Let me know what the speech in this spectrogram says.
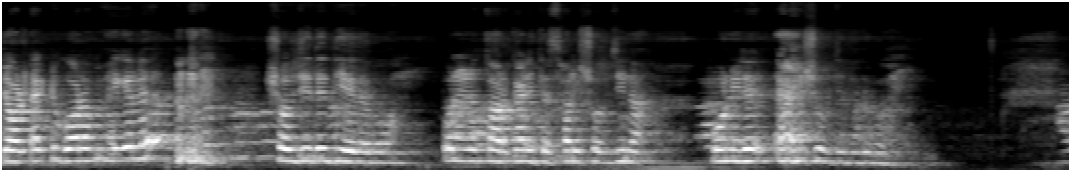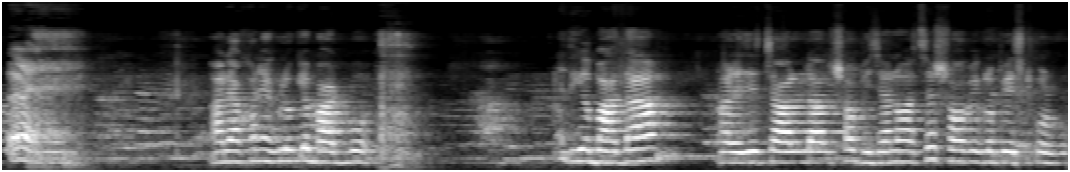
জলটা একটু গরম হয়ে গেলে সবজিতে দিয়ে দেবো। পনিরের তরকারিতে সরি সবজি না পনিরের সবজিতে দেবো। আর এখন এগুলোকে বাটবো। এদিকে বাদাম আর এই যে চাল, ডাল সব ভিজানো আছে, সব এগুলো পেস্ট করব।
